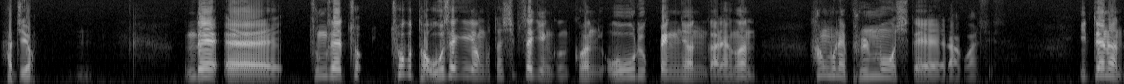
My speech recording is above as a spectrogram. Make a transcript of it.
하지요. 음. 근데 에, 중세 초, 초부터 5세기경부터 10세기경 건 5, 600년 가량은 학문의 불모 시대라고 할 수 있어요. 이때는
